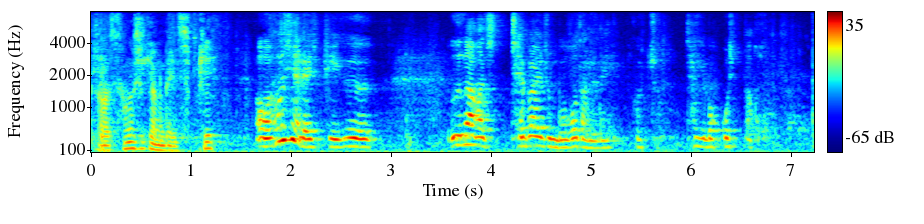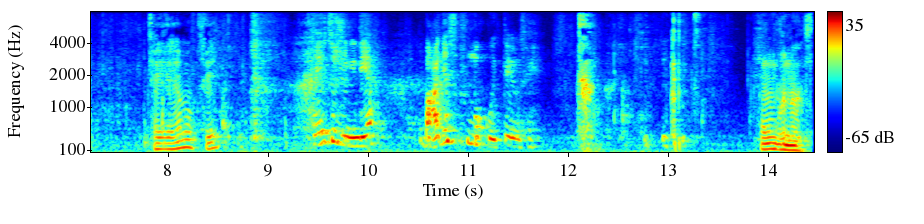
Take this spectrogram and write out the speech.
그리고 성시경 레시피. 어, 성신의 레시피. 그, 은하가 지- 제발 좀 먹어달래. 그것 좀. 자기 먹고 싶다고. 자기가 해먹지. 다이어트 중이야? 마녀 스프 먹고 있대, 요새. 공부는.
